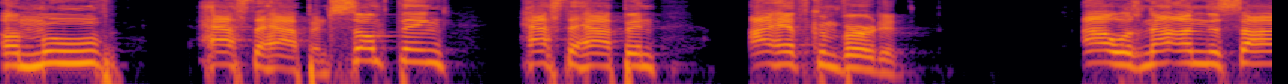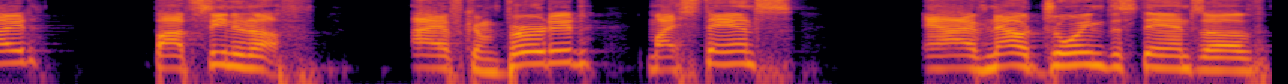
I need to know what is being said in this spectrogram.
a move has to happen. Something has to happen. I have converted. I was not on the side, but I've seen enough. I have converted my stance, and I have now joined the stance of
